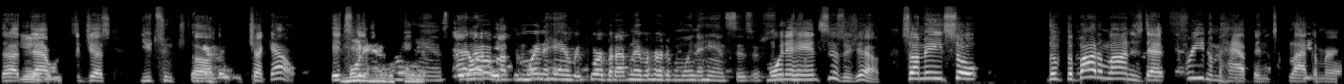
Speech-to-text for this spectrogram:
that I, Yeah. that I would suggest you two uh, Yeah. check out. It's Moynihan it's I know about the Moynihan report, but I've never heard of Moynihan scissors. Moynihan scissors, yeah. So I mean, so the, the bottom line is that freedom happened to Black America,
